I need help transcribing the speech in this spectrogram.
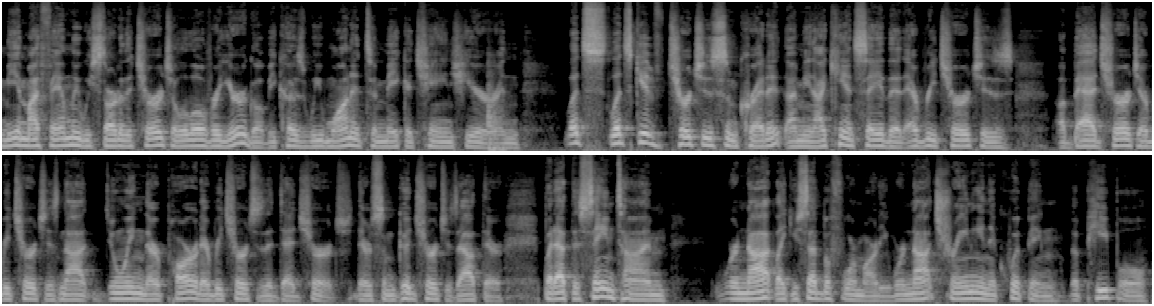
me and my family, we started the church a little over a year ago because we wanted to make a change here. And let's let's give churches some credit. I mean, I can't say that every church is a bad church. Every church is not doing their part. Every church is a dead church. There's some good churches out there. But at the same time, we're not, like you said before, Marty, we're not training and equipping the people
